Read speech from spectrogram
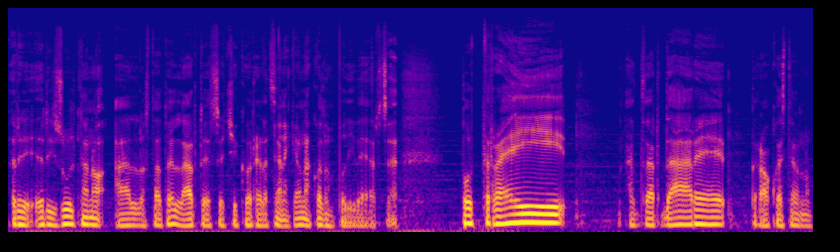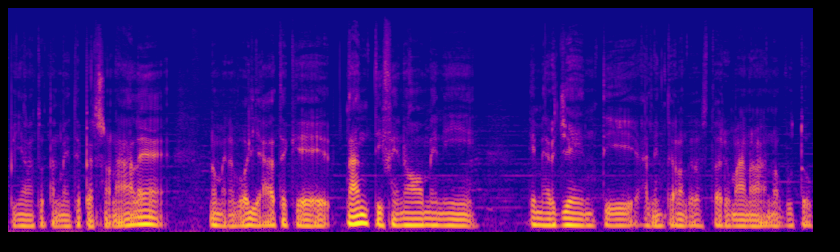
ri- risultano allo stato dell'arte esserci correlazioni, che è una cosa un po' diversa. Potrei azzardare, però questa è un'opinione totalmente personale, non me ne vogliate, che tanti fenomeni emergenti all'interno della storia umana hanno avuto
